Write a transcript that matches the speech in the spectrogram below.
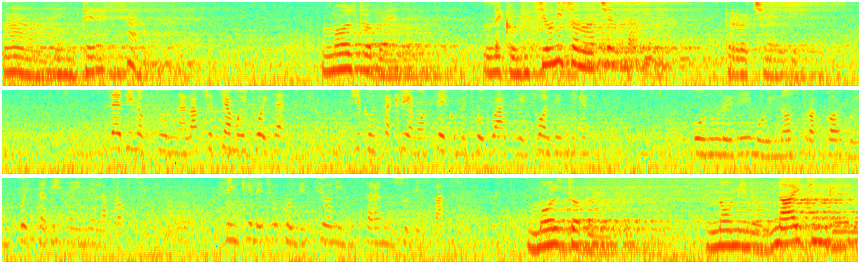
Ah, interessante. Molto bene. Le condizioni sono accettabili. Procedi. Lady Nocturna, l'accettiamo i tuoi termini. Ci consacriamo a te come tuoi guardie e tuoi vendicatori. Onoreremo il nostro accordo in questa vita e nella prossima, finché le tue condizioni non saranno soddisfatte. Molto bene. Nomino Nightingale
